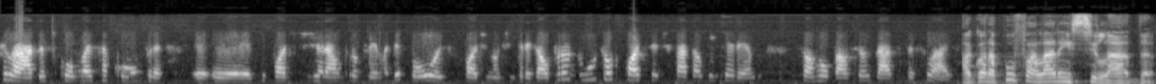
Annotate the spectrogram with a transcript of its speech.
ciladas, como essa compra é, é, que pode te gerar um problema depois, pode não te entregar o produto, ou pode ser de fato alguém querendo só roubar os seus dados pessoais. Agora, por falar em cilada,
